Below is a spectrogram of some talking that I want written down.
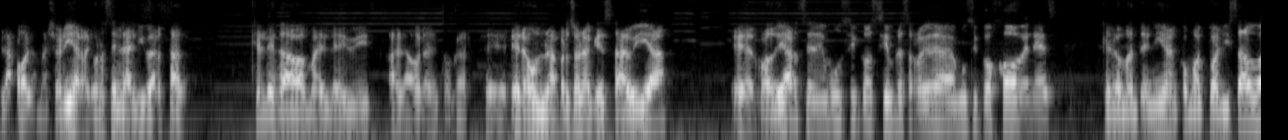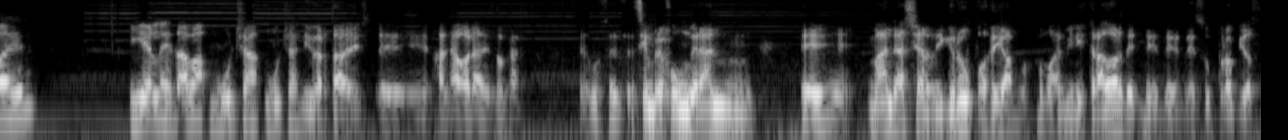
la- o la mayoría reconocen la libertad que les daba Miles Davis a la hora de tocar. Eh, era una persona que sabía eh, rodearse de músicos, siempre se rodeaba de músicos jóvenes que lo mantenían como actualizado a él y él les daba muchas, muchas libertades eh, a la hora de tocar. Digamos, es- siempre fue un gran manager de grupos, digamos, como administrador de, sus propios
